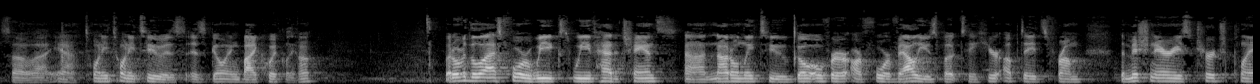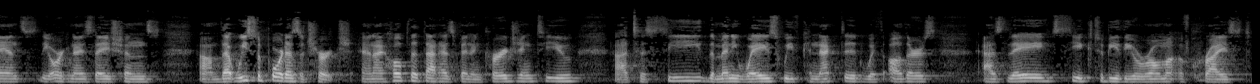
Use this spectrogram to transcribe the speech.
So, uh, yeah, 2022 is, is going by quickly, huh? But over the last four weeks, we've had a chance uh, not only to go over our four values, but to hear updates from the missionaries, church plants, the organizations um, that we support as a church. And I hope that that has been encouraging to you uh, to see the many ways we've connected with others as they seek to be the aroma of Christ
